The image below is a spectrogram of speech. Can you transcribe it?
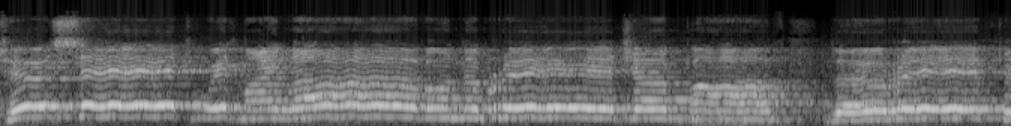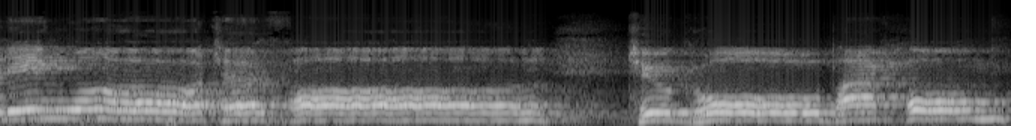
To sit with my love on the bridge above the rippling waterfall, to go back home,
